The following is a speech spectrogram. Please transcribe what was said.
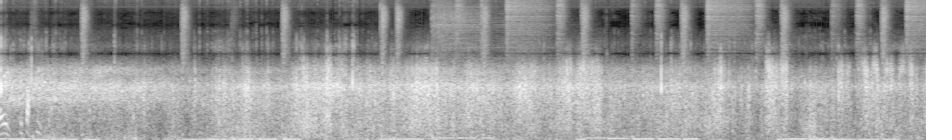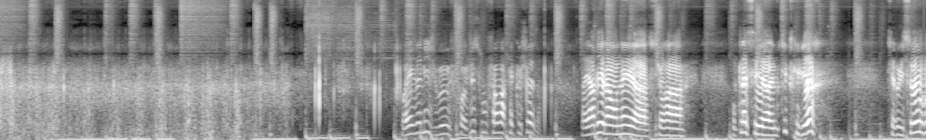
Allez, c'est parti les amis, je veux juste vous faire voir quelque chose. Regardez, là on est euh, sur un... Donc là c'est euh, une petite rivière, petit ruisseau.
